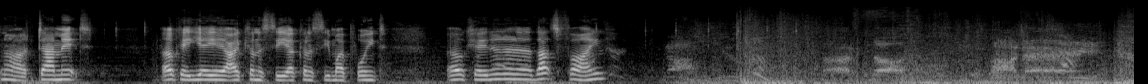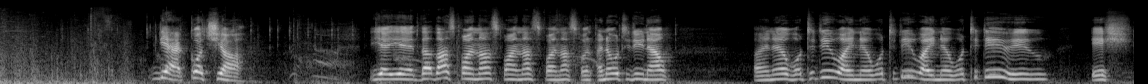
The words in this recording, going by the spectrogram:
Oh, damn it. Okay, yeah, yeah, I kind of see. I kind of see my point. Okay, no, no, no, that's fine. Yeah, gotcha. Yeah, yeah, that, that's fine, that's fine, that's fine, that's fine. I know what to do now. I know what to do, I know what to do, I know what to do. Ish.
